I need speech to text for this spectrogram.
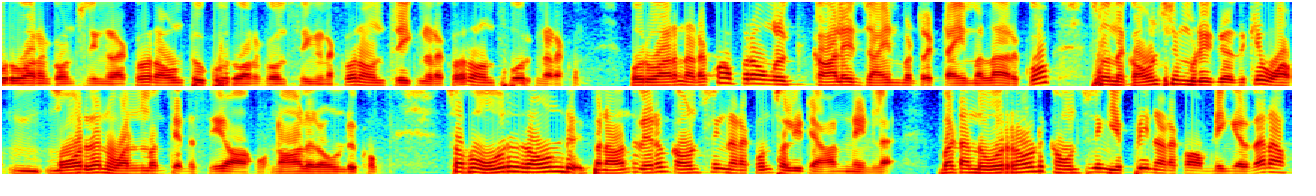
ஒரு வாரம் கவுன்சிலிங் நடக்கும். ரவுண்ட் டூக்கு ஒரு வாரம் கவுன்சிலிங் நடக்கும். ரவுண்ட் த்ரீக்கு நடக்கும். ரவுண்ட் ஃபோருக்கு நடக்கும். ஒரு வாரம் நடக்கும். அப்புறம் உங்களுக்கு காலேஜ் ஜாயின் பண்ணுற டைம் எல்லாம் இருக்கும். ஸோ அந்த கவுன்சிலிங் முடிக்கிறதுக்கே மோர் தென் ஒன் மந்த் என்ன செய்யும்? ஆகும். நாலு ரவுண்டுக்கும் ஸோ அப்போ ஒரு ரவுண்டு இப்போ நான் வந்து வெறும் கவுன்சிலிங் நடக்கும்னு சொல்லிட்டேன் ஆன்லைனில் பட் அந்த ஒரு ரவுண்டு கவுன்சிலிங் எப்படி நடக்கும் அப்படிங்கிறத நான்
